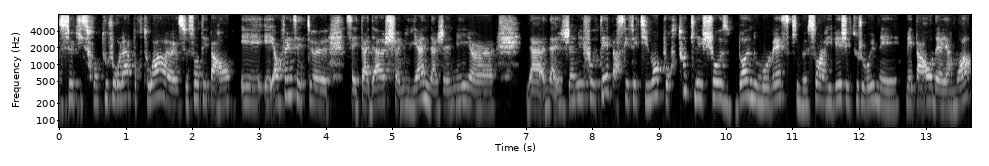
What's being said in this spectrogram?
ceux qui seront toujours là pour toi, ce sont tes parents. Et, et en fait, cette cet adage familial n'a jamais, euh, n'a jamais fauté parce qu'effectivement, pour toutes les choses bonnes ou mauvaises qui me sont arrivées, j'ai toujours eu mes, mes parents derrière moi.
